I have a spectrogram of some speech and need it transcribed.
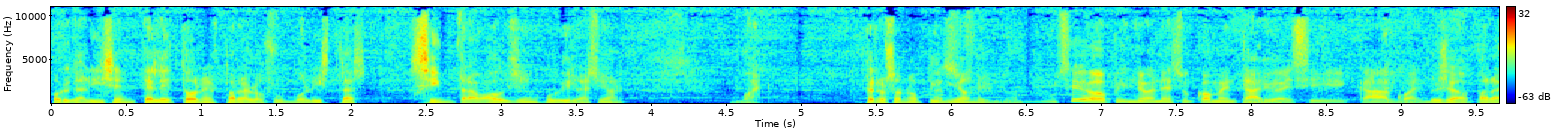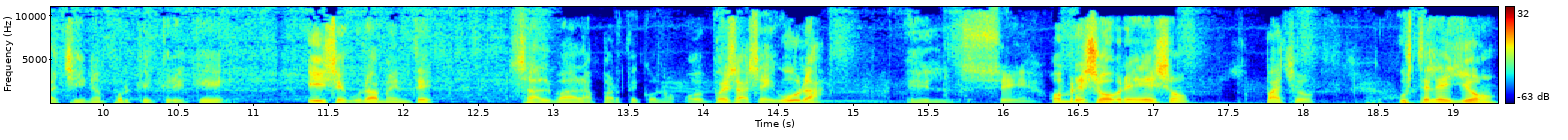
organicen teletones para los futbolistas sin trabajo y sin jubilación. Bueno, pero son opiniones, ¿no? Sí, opiniones, un comentario ahí sí, cada cual. Se va para China porque cree que, y seguramente salva a la parte económica, pues asegura el... Sí. Hombre, sobre eso, Pacho, usted leyó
